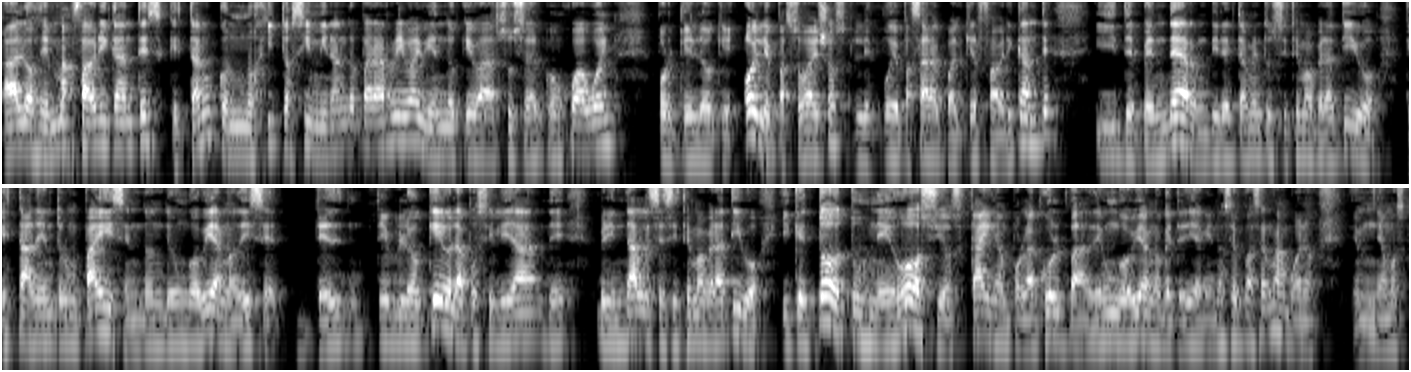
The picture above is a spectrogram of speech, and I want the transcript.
a los demás fabricantes que están con un ojito así mirando para arriba y viendo qué va a suceder con Huawei, porque lo que hoy le pasó a ellos les puede pasar a cualquier fabricante y depender directamente de un sistema operativo que está dentro de un país en donde un gobierno dice te, te, bloqueo la posibilidad de brindarle ese sistema operativo y que todos tus negocios caigan por la culpa de un gobierno que te diga que no se puede hacer más, bueno, em, digamos,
